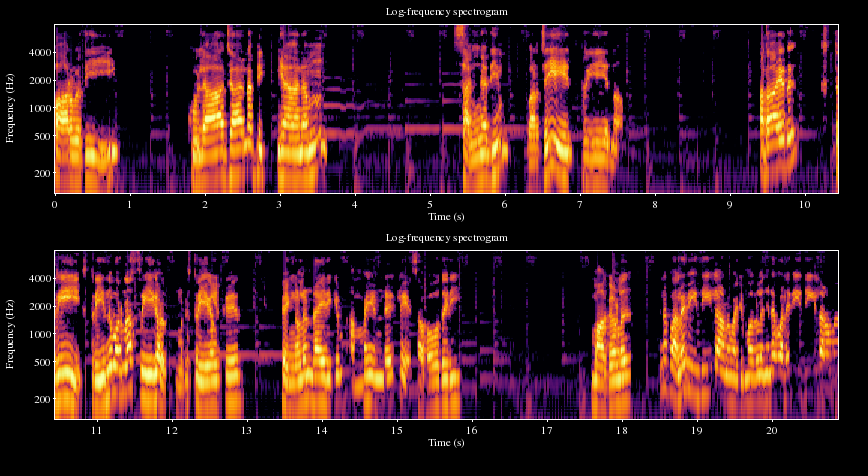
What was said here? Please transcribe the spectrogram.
പാർവതി കുലാചാരണഭിജ്ഞാനം സംഗതിയും വർജയേത് പ്രിയെന്നാണ് അതായത് സ്ത്രീ സ്ത്രീ എന്ന് പറഞ്ഞാൽ സ്ത്രീകൾ. നമുക്ക് സ്ത്രീകൾക്ക് പെങ്ങളുണ്ടായിരിക്കും അമ്മയുണ്ട് അല്ലേ സഹോദരി മകൾ അങ്ങനെ പല രീതിയിലാണ് മരുമകൾ ഇങ്ങനെ പല രീതിയിലാണ്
